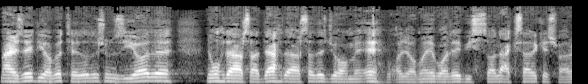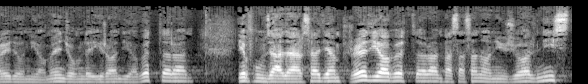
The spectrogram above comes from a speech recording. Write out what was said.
مریضای دیابت تعدادشون زیاده 9 درصد 10 درصد جامعه جامعه بالای 20 سال اکثر کشورهای دنیا. من جمله ایران دیابت دارن یه 15 درصدی هم پر دیابت دارن. پس اصلا آنیوژوال نیست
